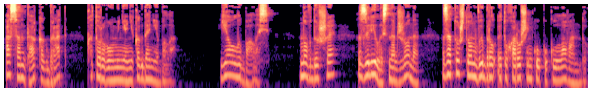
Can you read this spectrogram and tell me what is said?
а Сантар как брат, которого у меня никогда не было». Я улыбалась, но в душе злилась на Джона за то, что он выбрал эту хорошенькую куклу Лаванду.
